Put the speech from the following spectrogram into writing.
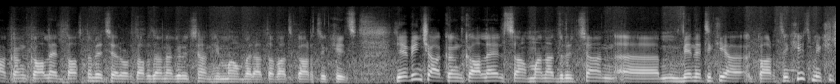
ակնկալել 16-րդ արձանագրության հիման վրա տված կարծիքից եւ ինչ ակնկալել սահմանադրության Վենետիկի կարծիքից մի քիչ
